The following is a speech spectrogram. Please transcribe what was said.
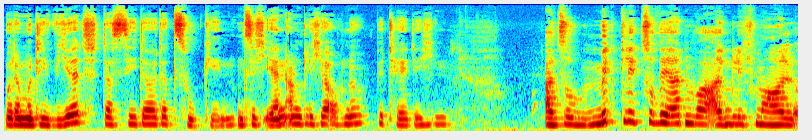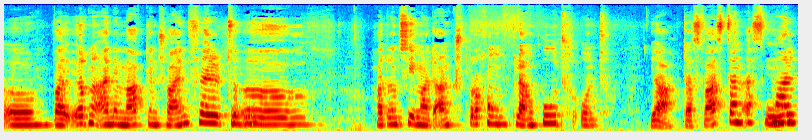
oder motiviert, dass Sie da dazugehen und sich ehrenamtlich ja auch nur betätigen? Also Mitglied zu werden war eigentlich mal äh, bei irgendeinem Markt in Scheinfeld, mhm. äh, hat uns jemand angesprochen, klang gut und ja, das war es dann erstmal. Mhm.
